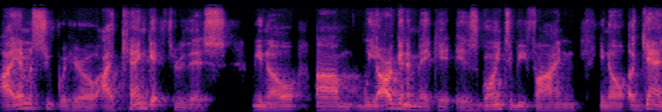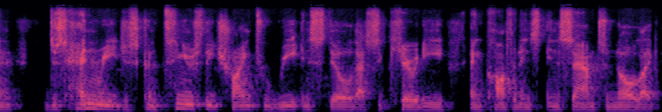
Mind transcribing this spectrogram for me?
I am a superhero. I can get through this you know? Um, we are going to make it. Is going to be fine. You know again just henry just continuously trying to reinstill that security and confidence in sam to know like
